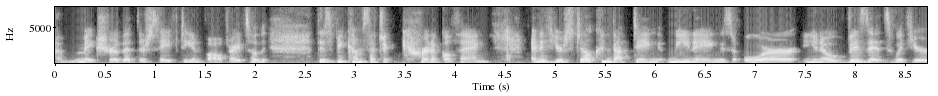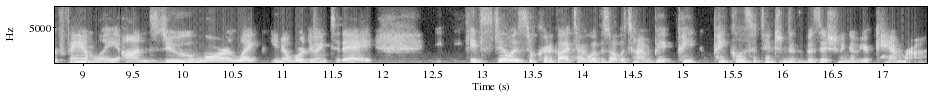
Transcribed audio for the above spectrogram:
uh, make sure that there's safety involved right? So th- this becomes such a critical thing. And if you're still conducting meetings or you know visits with your family on zoom or like you know we're doing today it still is so critical. I talk about this all the time. Pay, pay, pay close attention to the positioning of your camera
